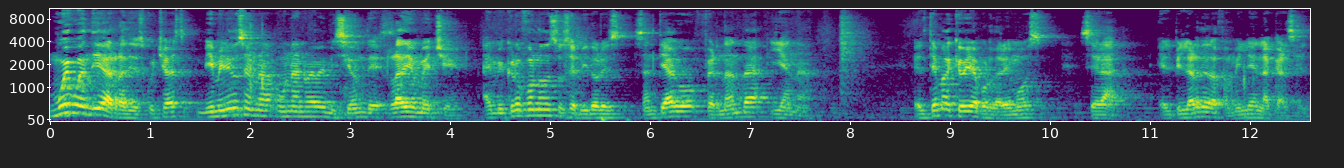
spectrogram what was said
Muy buen día, Radio Escuchas. Bienvenidos a una, una nueva emisión de Radio Meche. Al micrófono sus servidores Santiago, Fernanda y Ana. El tema que hoy abordaremos será el pilar de la familia en la cárcel.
